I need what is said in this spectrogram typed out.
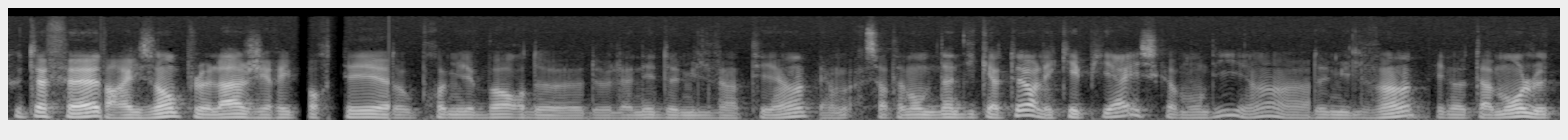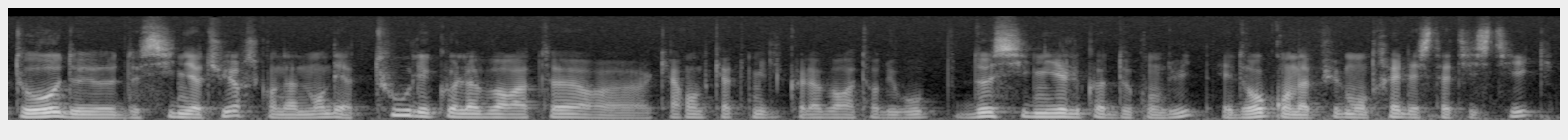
tout à fait. Par exemple, là, j'ai reporté euh, au premier board de, l'année 2021 un certain nombre d'indicateurs, les KPIs, comme on dit, hein, 2020, et notamment le taux de, signature, ce qu'on a demandé à tous les collaborateurs, 44 euh, 000 collaborateurs du groupe, de signer le code de conduite. Et donc, on a pu montrer les statistiques.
